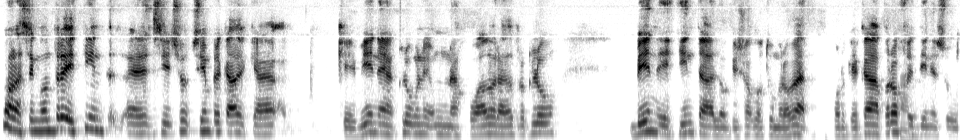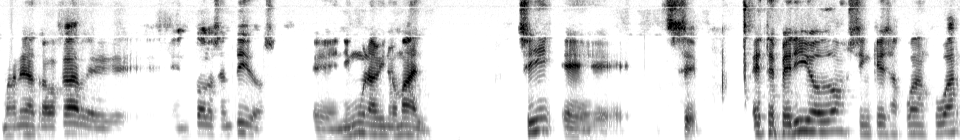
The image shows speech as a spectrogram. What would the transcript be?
No, las encontré distintas. Es decir, yo siempre cada vez que, que viene al club una jugadora de otro club, viene distinta a lo que yo acostumbro ver, porque cada profe tiene su manera de trabajar eh, en todos los sentidos. ninguna vino mal. Sí, se, este periodo, sin que ellas puedan jugar,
